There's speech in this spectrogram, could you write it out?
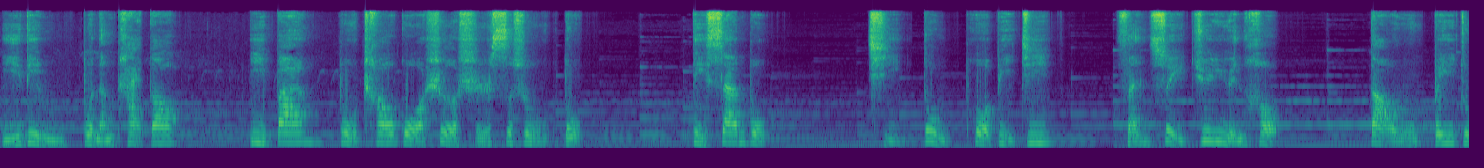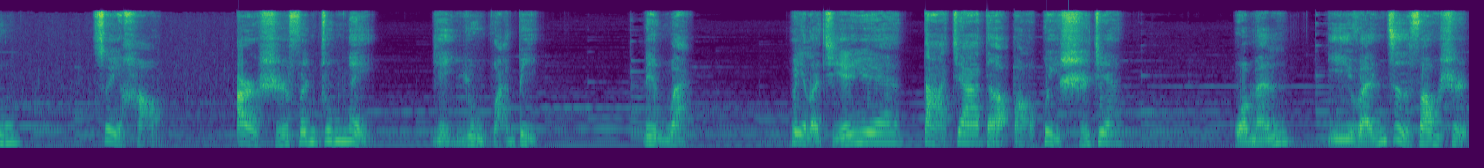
一定不能太高，一般不超过摄氏四十五度。第三步，启。动破壁机，粉碎均匀后，倒入杯中，最好二十分钟内饮用完毕。另外，为了节约大家的宝贵时间，我们以文字方式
